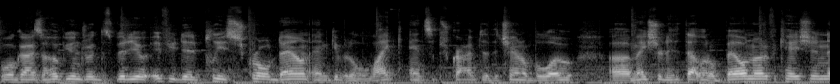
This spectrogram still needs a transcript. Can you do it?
Well guys, I hope you enjoyed this video. If you did, please scroll down and give it a like and subscribe to the channel below. Uh, make sure to hit that little bell notification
